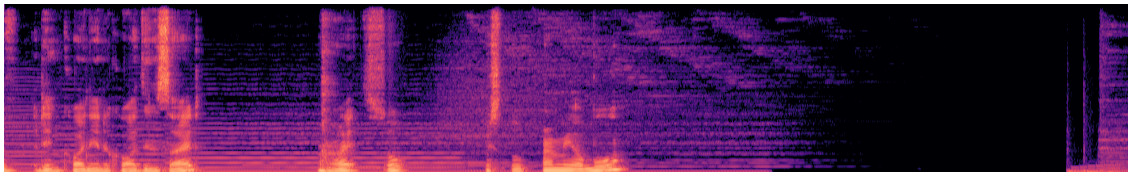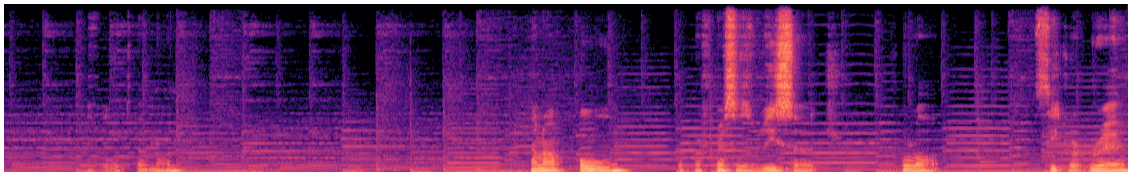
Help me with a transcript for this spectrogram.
Hope I didn't any of the cards inside. Alright, so Crystal Premier Ball. It will turn on. Can I pull the Professor's Research pull out Secret Rare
